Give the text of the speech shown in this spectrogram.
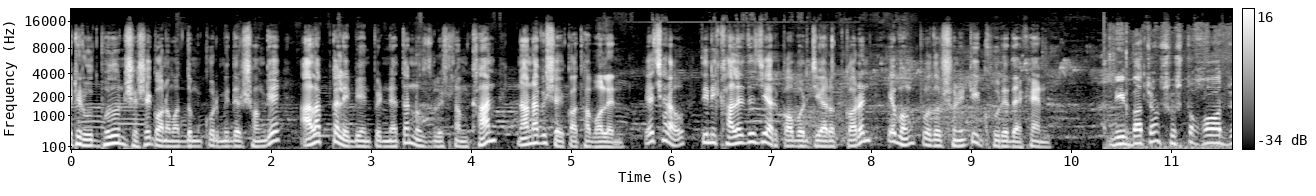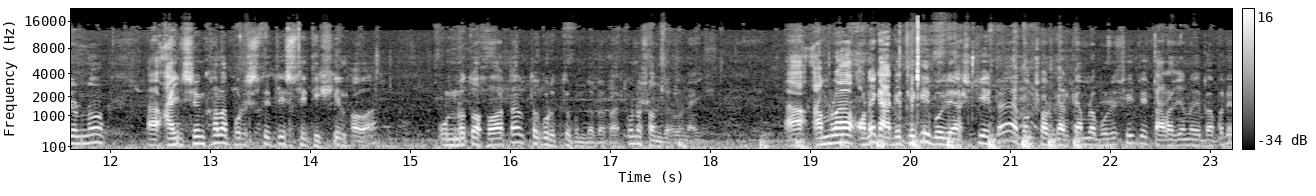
এটির উদ্বোধন শেষে গণমাধ্যম কর্মীদের সঙ্গে আলাপকালে বিএনপির নেতা নজরুল ইসলাম খান নানা বিষয়ে কথা বলেন। এছাড়াও তিনি খালেদা জিয়ার কবর জিয়ারত করেন এবং প্রদর্শনীটি ঘুরে দেখেন। নির্বাচন সুষ্ঠু হওয়ার জন্য আইন শৃঙ্খলা পরিস্থিতি স্থিতিশীল হওয়া, উন্নত হওয়াটা তো গুরুত্বপূর্ণ ব্যাপার, কোনো সন্দেহ নাই। আমরা অনেক আগে থেকেই বলে আসছি এটা এবং সরকারকে আমরা বলেছি যে তারা যেন এ ব্যাপারে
